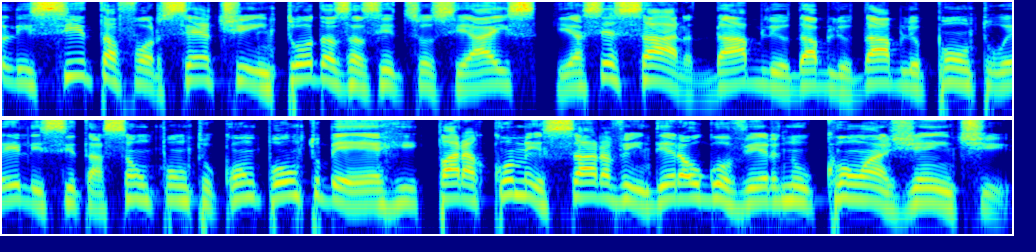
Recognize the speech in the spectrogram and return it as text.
licitaforsete em todas as redes sociais e acessar www.elicitação.com.br para começar a vender ao governo com a gente.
